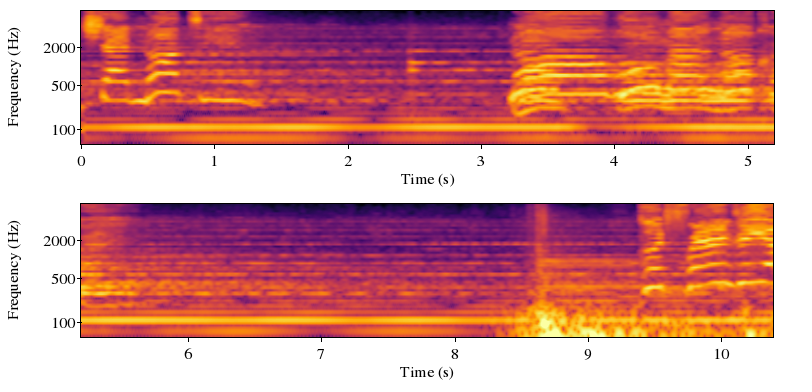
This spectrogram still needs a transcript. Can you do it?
Don't shed no tear. No woman, no cry. Good friends we have,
